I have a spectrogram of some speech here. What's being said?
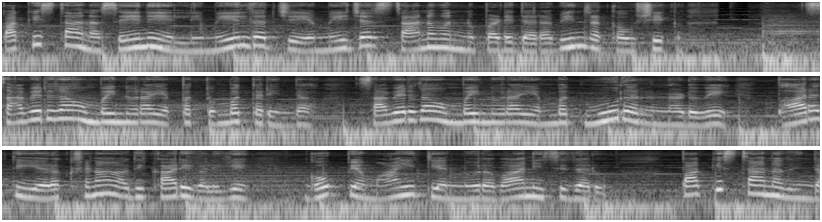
ಪಾಕಿಸ್ತಾನ ಸೇನೆಯಲ್ಲಿ ಮೇಲ್ದರ್ಜೆಯ ಮೇಜರ್ ಸ್ಥಾನವನ್ನು ಪಡೆದ ರವೀಂದ್ರ ಕೌಶಿಕ್, ಸಾವಿರದ ಒಂಬೈನೂರ ಎಪ್ಪತ್ತೊಂಬತ್ತರಿಂದ ಸಾವಿರದ ಒಂಬೈನೂರ ಎಂಬತ್ತ್ಮೂರರ ನಡುವೆ ಭಾರತೀಯ ರಕ್ಷಣಾ ಅಧಿಕಾರಿಗಳಿಗೆ ಗೌಪ್ಯ ಮಾಹಿತಿಯನ್ನು ರವಾನಿಸಿದರು. ಪಾಕಿಸ್ತಾನದಿಂದ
